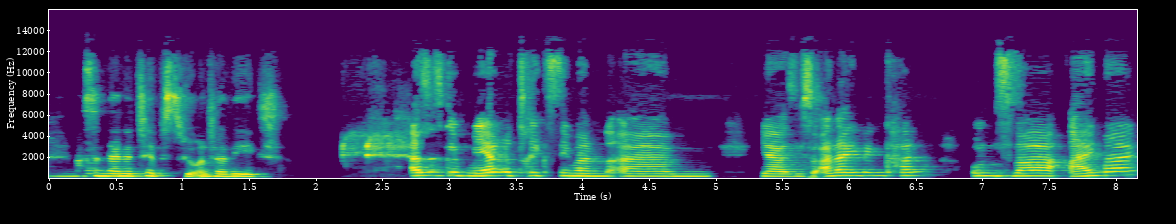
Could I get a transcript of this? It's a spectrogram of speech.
Mhm. Was sind deine Tipps für unterwegs? Also es gibt mehrere Tricks, die man ähm, ja, sich so aneignen kann. Und zwar einmal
